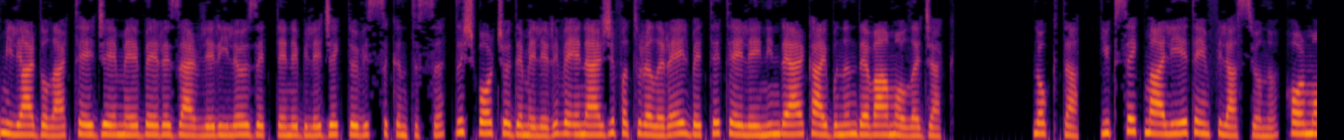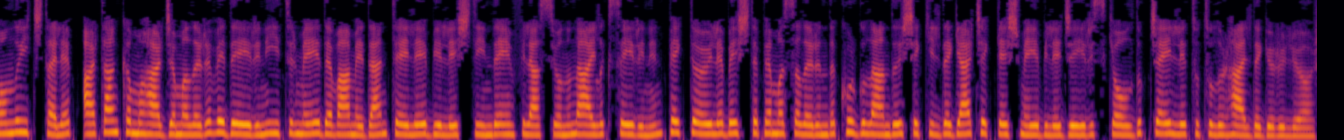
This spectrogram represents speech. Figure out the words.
milyar dolar TCMB rezervleriyle özetlenebilecek döviz sıkıntısı, dış borç ödemeleri ve enerji faturaları elbette TL'nin değer kaybının devamı olacak. Nokta. Yüksek maliyet enflasyonu, hormonlu iç talep, artan kamu harcamaları ve değerini yitirmeye devam eden TL birleştiğinde enflasyonun aylık seyrinin pek de öyle Beştepe masalarında kurgulandığı şekilde gerçekleşmeyebileceği riski oldukça elle tutulur halde görülüyor.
